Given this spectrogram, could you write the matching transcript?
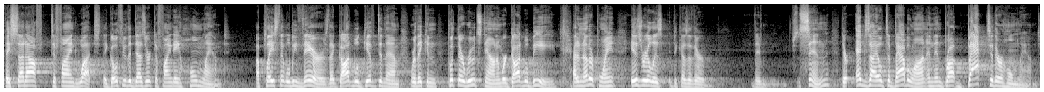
they set off to find what? They go through the desert to find a homeland a place that will be theirs, that God will give to them, where they can put their roots down and where God will be. At another point, Israel is, because of their, their sin, they're exiled to Babylon and then brought back to their homeland.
